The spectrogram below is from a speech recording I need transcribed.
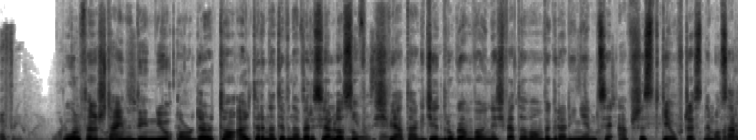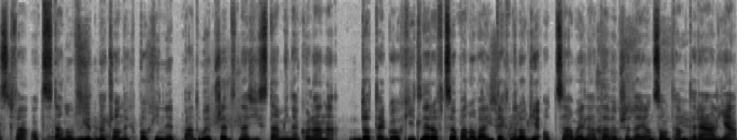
Everywhere. Wolfenstein The New Order to alternatywna wersja losów świata, gdzie II wojnę światową wygrali Niemcy, a wszystkie ówczesne mocarstwa od Stanów Zjednoczonych po Chiny padły przed nazistami na kolana. Do tego hitlerowcy opanowali technologię o całe lata wyprzedzającą tamte realia.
